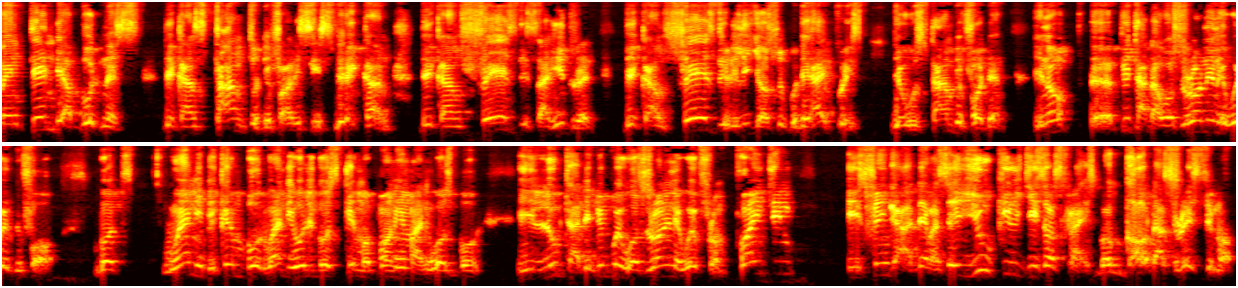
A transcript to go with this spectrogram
maintain their boldness, they can stand to the Pharisees. They can, they can face the Sanhedrin. They can face the religious people, the high priest. They will stand before them. You know, uh, Peter that was running away before, but when he became bold, when the Holy Ghost came upon him and he was bold, he looked at the people he was running away from, pointing his finger at them and said, You killed Jesus Christ, but God has raised him up.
